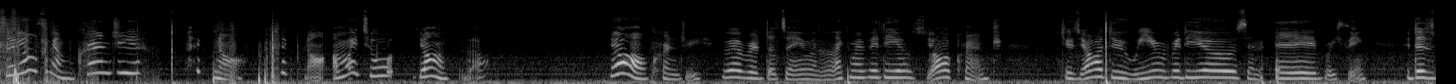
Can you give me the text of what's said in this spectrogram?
So y'all think I'm cringy? Heck no. Heck no. I'm way too young for that. Y'all cringy. Whoever doesn't even like my videos, y'all cringe. Because y'all do weird videos and everything. Who does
